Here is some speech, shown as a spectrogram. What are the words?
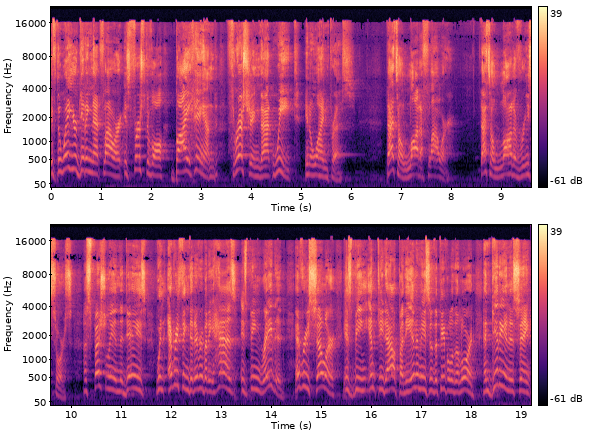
if the way you're getting that flour is, first of all, by hand threshing that wheat in a wine press? That's a lot of flour. That's a lot of resource, especially in the days when everything that everybody has is being raided. Every cellar is being emptied out by the enemies of the people of the Lord. And Gideon is saying,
